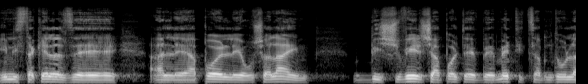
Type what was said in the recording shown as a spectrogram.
אם נסתכל על זה, על הפועל ירושלים, בשביל שהפועל תל אביב באמת יצמדו ל...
